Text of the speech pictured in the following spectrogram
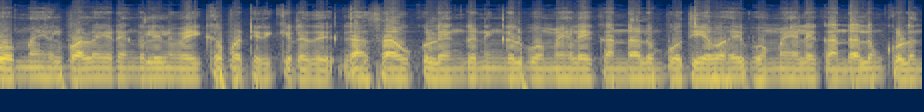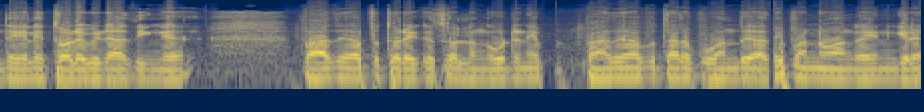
பொம்மைகள் பல இடங்களிலும் வைக்கப்பட்டிருக்கிறது. காசாவுக்குள் எங்கு நீங்கள் பொம்மைகளை கண்டாலும் புதிய வகை பொம்மைகளை கண்டாலும் குழந்தைகளை தொடவிடாதீங்க பாதுகாப்பு துறைக்கு சொல்லுங்க. உடனே பாதுகாப்பு தரப்பு வந்து அதை பண்ணுவாங்க என்கிற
